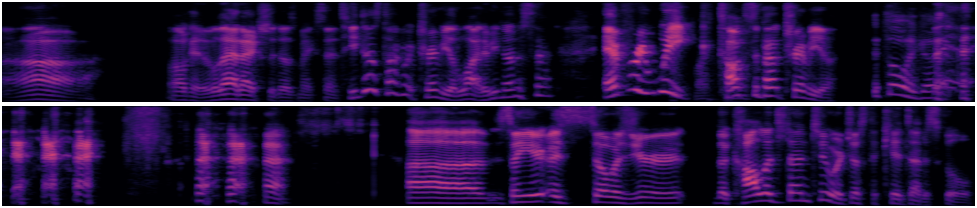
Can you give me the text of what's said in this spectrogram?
Ah, okay. Well, that actually does make sense. He does talk about trivia a lot. Have you noticed that? Every week My God. talks about trivia. It's all I got. uh, so you're is- so is your the college done too, or just the kids out of school?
